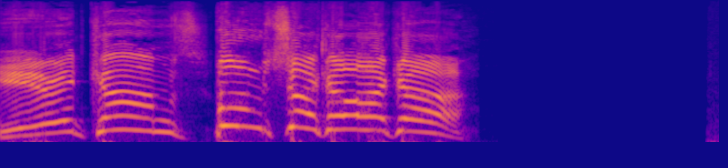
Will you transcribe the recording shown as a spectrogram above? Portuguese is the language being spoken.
Here it comes! Boom shakalaka!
